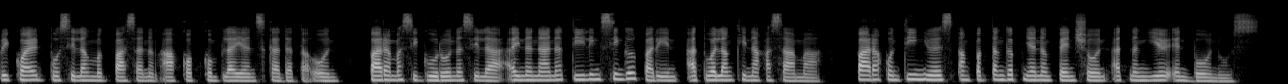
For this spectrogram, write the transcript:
required po silang magpasa ng ACOP compliance kada taon para masiguro na sila ay nananatiling single pa rin at walang kinakasama para continuous ang pagtanggap niya ng pensyon at ng year-end bonus.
